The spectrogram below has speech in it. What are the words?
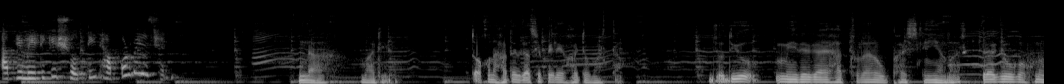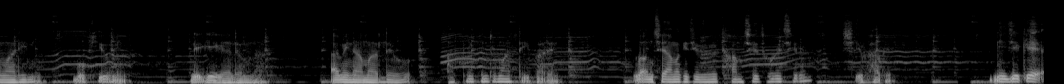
আপনি মেয়েটিকে সত্যি থাপ্পড় মেরেছেন? না মারিনি। তখন হাতের কাছে পেলে হয়তো মারতাম। যদিও মেয়েদের গায়ে হাত তোলার অভ্যাস নেই আমার। এর আগেও কখনো মারিনি, বকিও নেই, রেগে গেলেও না। আমি না মারলেও আপনি কিন্তু মারতেই পারেন। লঞ্চে আমাকে যেভাবে খামছে ধরেছিলেন, সেভাবে। নিজেকে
